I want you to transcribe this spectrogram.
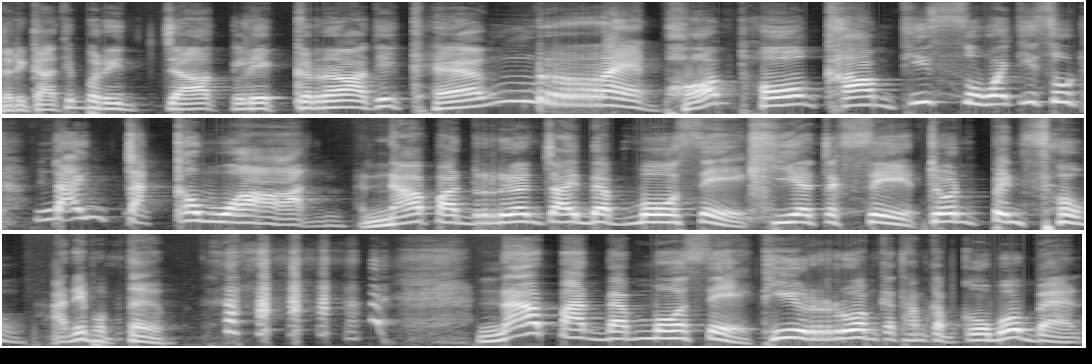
นาฬิกาที่ผลิตจากเหล็กกล้าที่แข็งแรงพร้อมทองคำที่สวยที่สุดในจักรวาลหน้าปัดเรือนใจแบบโมเสกเคลียร์จากเศษจนเป็นทรง อันนี้ผมเติม หน้าปัดแบบโมเสกที่ร่วมกระทำกับ Global Brand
